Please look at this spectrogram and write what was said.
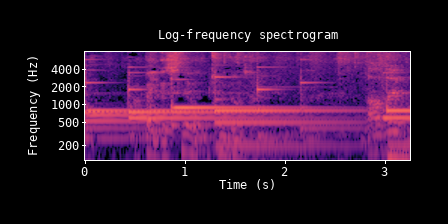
아빠 이거 스냅 엄청 좋은 사람이야. 나도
